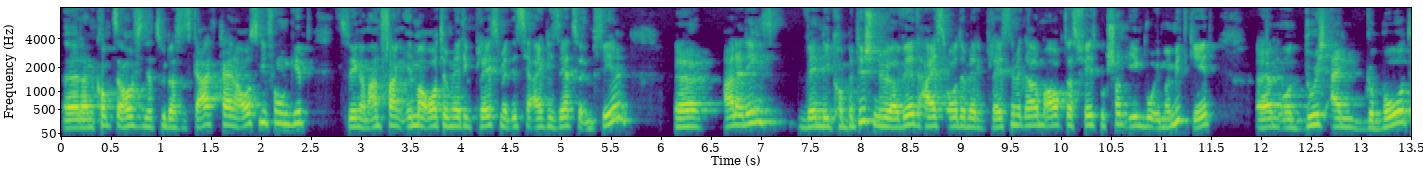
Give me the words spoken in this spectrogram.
Äh, dann kommt es ja häufig dazu, dass es gar keine Auslieferung gibt. Deswegen am Anfang immer Automatic Placement ist ja eigentlich sehr zu empfehlen. Äh, allerdings, wenn die Competition höher wird, heißt Automatic Placement aber auch, dass Facebook schon irgendwo immer mitgeht. Ähm, und durch ein Gebot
